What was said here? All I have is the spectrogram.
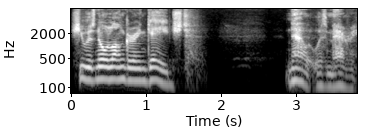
She was no longer engaged. Now it was married.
